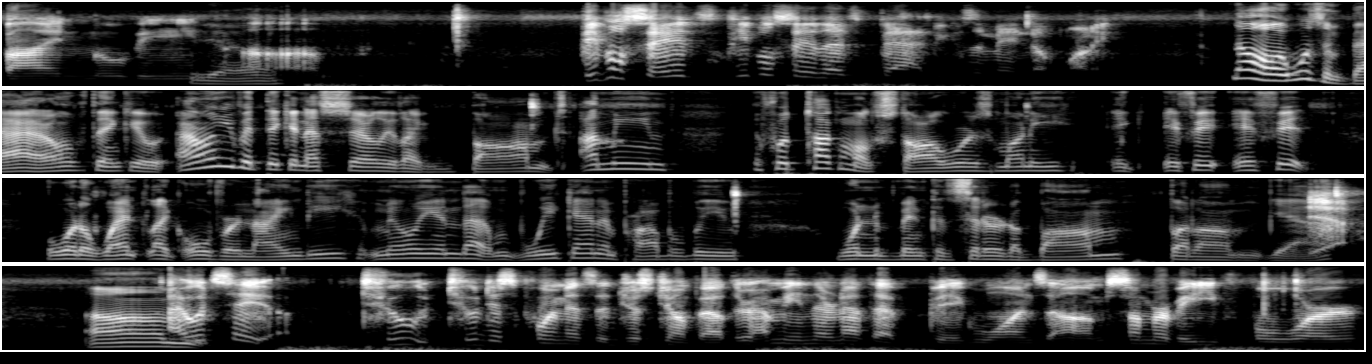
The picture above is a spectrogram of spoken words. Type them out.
fine movie. Yeah. Um, People say it's, people say that's bad because it made no money. No, it wasn't bad. I don't think it. I don't even think it necessarily like bombed. I mean, if we're talking about Star Wars money, it, if it if it would have went like over ninety million that weekend, it probably wouldn't have been considered a bomb. But um, yeah. Yeah. Um, I would say two two disappointments that just jump out there. I mean, they're not that big ones. Um, Summer of '84.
